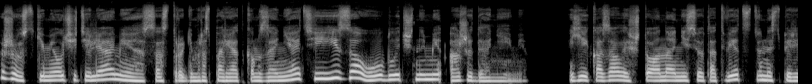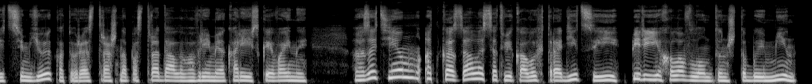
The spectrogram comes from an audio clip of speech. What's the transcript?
жесткими учителями со строгим распорядком занятий и заоблачными ожиданиями. Ей казалось, что она несет ответственность перед семьей, которая страшно пострадала во время Корейской войны, а затем отказалась от вековых традиций и переехала в Лондон, чтобы Мин,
